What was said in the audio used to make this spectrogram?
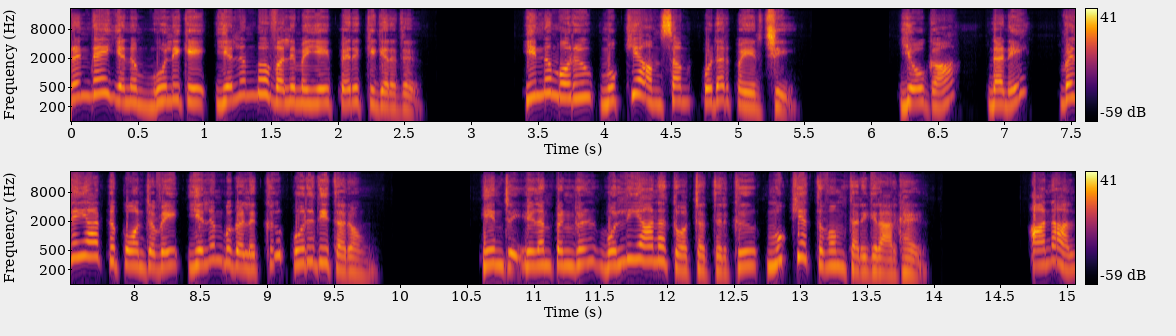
பிரண்டை எனும் மூலிகை எலும்பு வலிமையை பெருக்குகிறது. இன்னும் ஒரு முக்கிய அம்சம் உடற்பயிற்சி. யோகா நடை விளையாட்டு போன்றவை எலும்புகளுக்கு உறுதி தரும். இன்று இளம்பெண்கள் ஒல்லியான தோற்றத்திற்கு முக்கியத்துவம் தருகிறார்கள். ஆனால்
